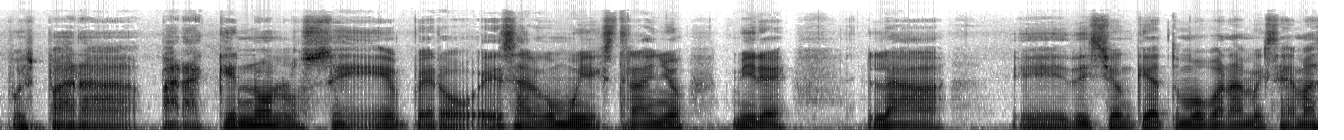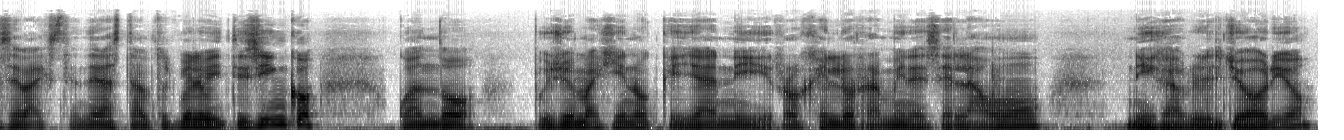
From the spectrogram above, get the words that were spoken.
Pues para, para qué no lo sé, ¿eh? pero es algo muy extraño. Mire, la eh, decisión que ya tomó Banamex además se va a extender hasta el 2025, cuando pues yo imagino que ya ni Rogelio Ramírez de la O, ni Gabriel Llorio,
